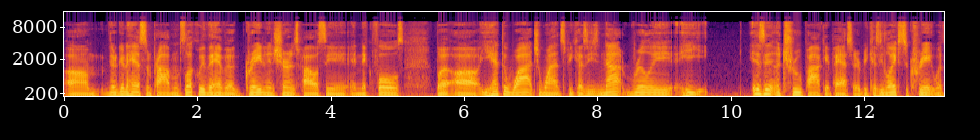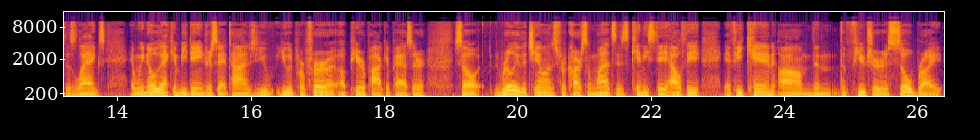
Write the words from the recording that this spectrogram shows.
um, they're going to have some problems. Luckily, they have a great insurance policy in Nick Foles, but uh, you have to watch Wentz because he's not really he isn't a true pocket passer because he likes to create with his legs, and we know that can be dangerous at times. You you would prefer a, a pure pocket passer, so really the challenge for Carson Wentz is can he stay healthy? If he can, um, then the future is so bright.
